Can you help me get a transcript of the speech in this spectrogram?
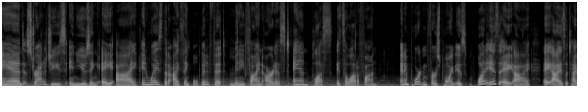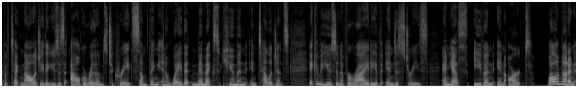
and strategies in using AI in ways that I think will benefit many fine artists, and plus it's a lot of fun. An important first point is what is AI? AI is a type of technology that uses algorithms to create something in a way that mimics human intelligence. It can be used in a variety of industries, and yes, even in art. While I'm not an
